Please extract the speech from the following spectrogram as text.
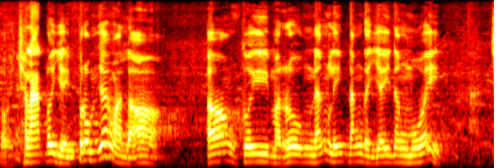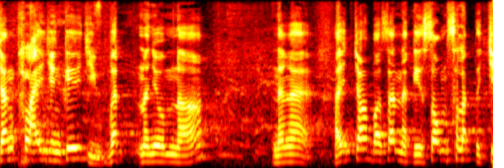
អូឆ្លាតដូចយាយព្រំអញ្ចឹងបាទល្អអងអង្គុយមករោងហ្នឹងលេងដឹងតែយាយហ្នឹងមួយអញ្ចឹងថ្លៃជាងគេជីវិតណាញោមណោះហ្នឹងហើយហើយចោះបើសិនណាគេសុំស្លឹកតិច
